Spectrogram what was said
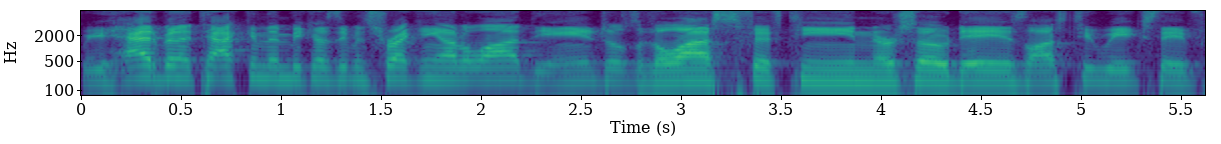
we had been attacking them because they've been striking out a lot. The Angels, the last 15 or so days, last two weeks, they've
